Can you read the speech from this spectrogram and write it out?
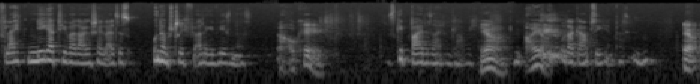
vielleicht negativer dargestellt, als es unterm Strich für alle gewesen ist. Ah, okay. Es gibt beide Seiten, glaube ich. Ja, ah ja. Oder gab sie jedenfalls. Mhm. Ja.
